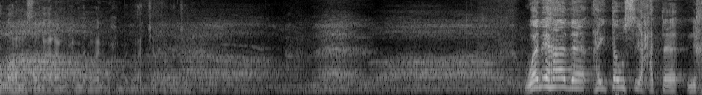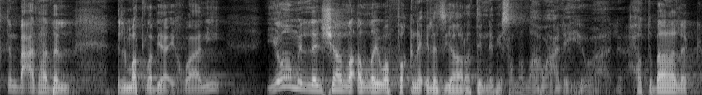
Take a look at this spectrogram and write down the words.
اللهم صل على محمد وآل محمد وعجل فرجه ولهذا هي توصية حتى نختم بعد هذا المطلب يا إخواني. يوم اللي إن شاء الله الله يوفقنا إلى زيارة النبي صلى الله عليه وآله. حط بالك.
